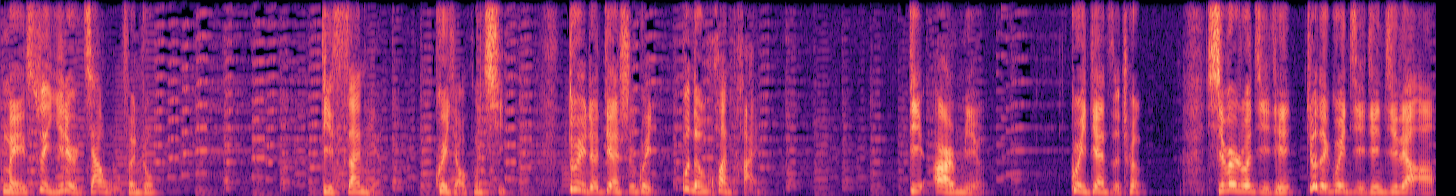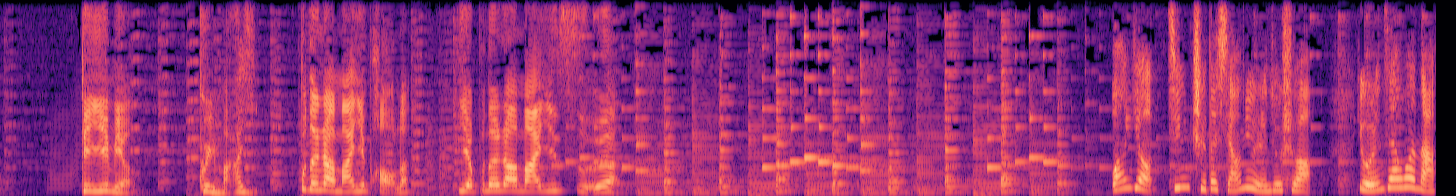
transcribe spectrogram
每碎一粒加五分钟；第三名，跪遥控器，对着电视跪，不能换台；第二名，跪电子秤，媳妇儿说几斤就得跪几斤几两；第一名，跪蚂蚁。不能让蚂蚁跑了，也不能让蚂蚁死。网友矜持的小女人就说：“有人在问呢，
